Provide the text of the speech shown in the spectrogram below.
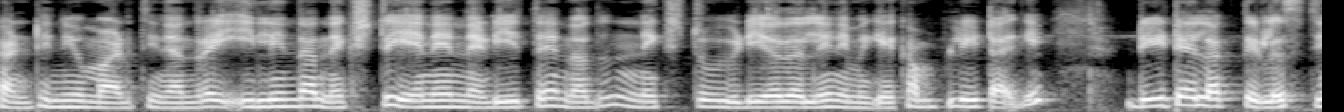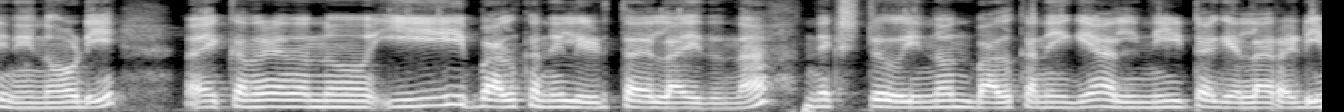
ಕಂಟಿನ್ಯೂ ಮಾಡ್ತೀನಿ. ಅಂದರೆ ಇಲ್ಲಿಂದ ನೆಕ್ಸ್ಟ್ ಏನೇನು ನಡೆಯುತ್ತೆ ಅನ್ನೋದು ನೆಕ್ಸ್ಟ್ ವಿಡಿಯೋದಲ್ಲಿ ನಿಮಗೆ ಕಂಪ್ಲೀಟಾಗಿ ಡೀಟೇಲಾಗಿ ತಿಳಿಸ್ತೀನಿ ನೋಡಿ. ಯಾಕಂದರೆ ನಾನು ಈ ಬಾಲ್ಕನಿಲಿ ಇಡ್ತಾ ಇಲ್ಲ ಇದನ್ನು. ನೆಕ್ಸ್ಟ್ ಇನ್ನೊಂದು ಬಾಲ್ಕನಿಗೆ ಅಲ್ಲಿ ನೀಟಾಗಿ ಎಲ್ಲ ರೆಡಿ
